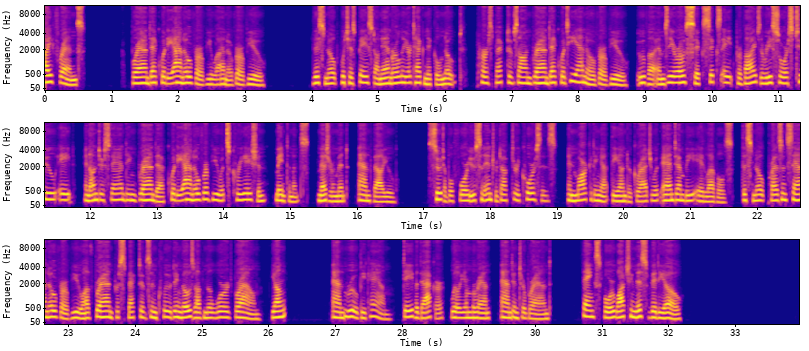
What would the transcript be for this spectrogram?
Hi friends. Brand equity and overview and overview. This note which is based on an earlier technical note, Perspectives on Brand Equity and Overview, UVA M0668 provides a resource to aid in understanding brand equity and overview its creation, maintenance, measurement, and value. Suitable for use in introductory courses, in marketing at the undergraduate and MBA levels. This note presents an overview of brand perspectives including those of Millward Brown, Young, and Rubicam, David Aaker, William Moran, and Interbrand. Thanks for watching this video.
